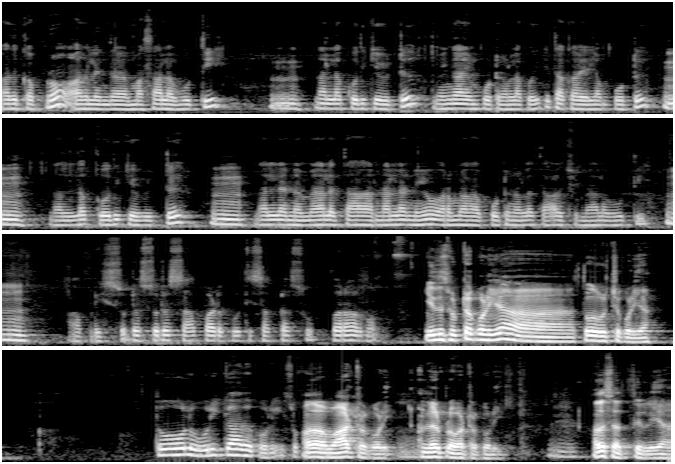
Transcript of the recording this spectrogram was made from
அதுக்கப்புறம் அதில் இந்த மசாலா ஊற்றி நல்லா கொதிக்க விட்டு வெங்காயம் போட்டு நல்லா கொதிக்க தக்காளி எல்லாம் போட்டு நல்லா கொதிக்க விட்டு நல்லெண்ணெய் மேலே தா நல்லெண்ணெயும் வரமிளகாய் போட்டு நல்லா தாளித்து மேலே ஊற்றி அப்படி சுட சுட சாப்பாடு ஊற்றி சாப்பிட்டா சூப்பராக இருக்கும். இது சுட்ட கோழியா தோல் உரிச்ச கோழியா? தோல் உரிக்காத கோழி அதான் வாட்டர் கோழி நெருப்பில் வாட்டர் கோழி. அது சத்து இல்லையா?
